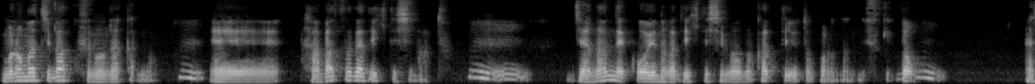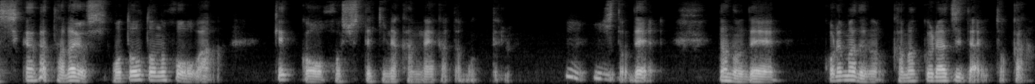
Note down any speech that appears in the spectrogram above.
室町幕府の中の、うん。えー派閥ができてしまうと。うんうん。じゃあなんでこういうのができてしまうのかっていうところなんですけど、うん。足利忠義、弟の方は結構保守的な考え方を持ってるうんうん。人で、なので、これまでの鎌倉時代とか、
